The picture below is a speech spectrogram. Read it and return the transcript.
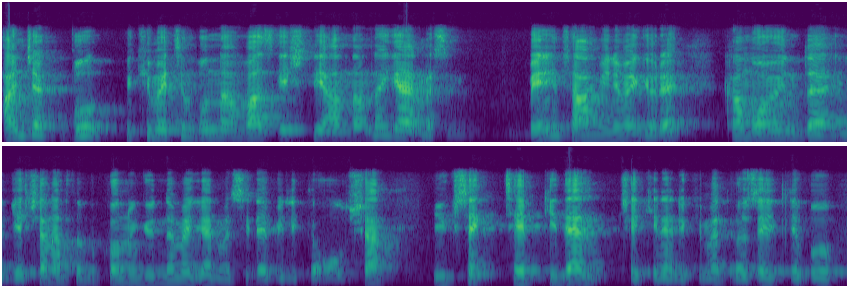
Ancak bu hükümetin bundan vazgeçtiği anlamına gelmesin. Benim tahminime göre kamuoyunda geçen hafta bu konunun gündeme gelmesiyle birlikte oluşan yüksek tepkiden çekinen hükümet özellikle bu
